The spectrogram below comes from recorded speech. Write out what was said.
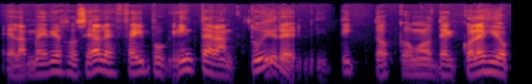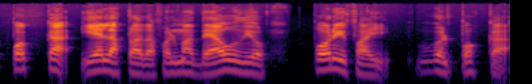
en las medios sociales, Facebook, Instagram, Twitter y TikTok, como los del Colegio Podcast y en las plataformas de audio, Spotify, Google Podcast,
